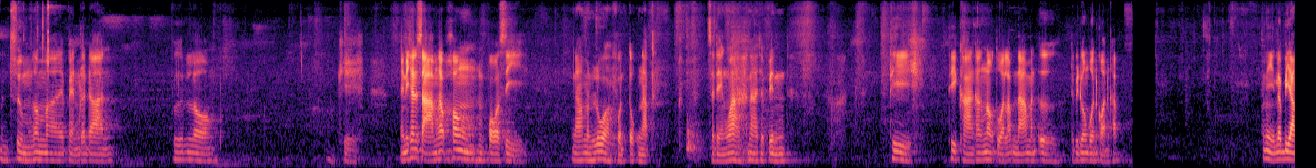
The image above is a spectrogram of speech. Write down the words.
มันซึมเข้ามาในแผ่นกระดาน พื้นรอง โอเค อันนี้ชั้นสามครับ ห้องปสี่น้ำมันรั่วฝนตกหนัก แสดงว่าน่าจะเป็นที่ที่คานข้างนอกตัวรับน้ำมันเออเดี๋ยวไปดูข้างบนก่อนครับ นี่ระเบียง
